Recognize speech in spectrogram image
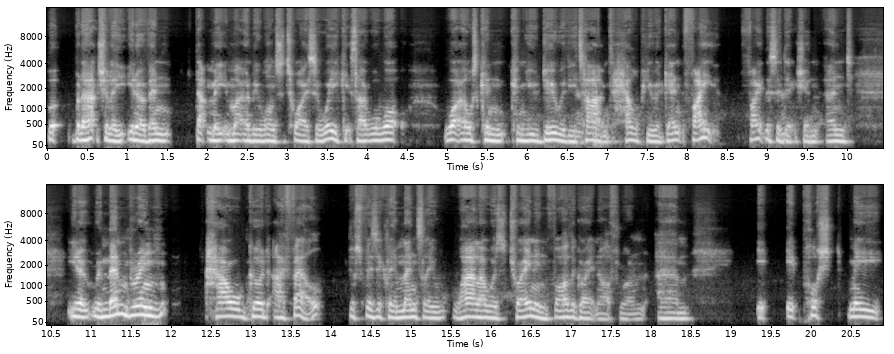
but but actually, you know, then that meeting might only be once or twice a week. It's like, well, what what else can can you do with your time to help you again fight fight this addiction? And you know, remembering how good I felt just physically and mentally while I was training for the Great North Run, um, it pushed me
